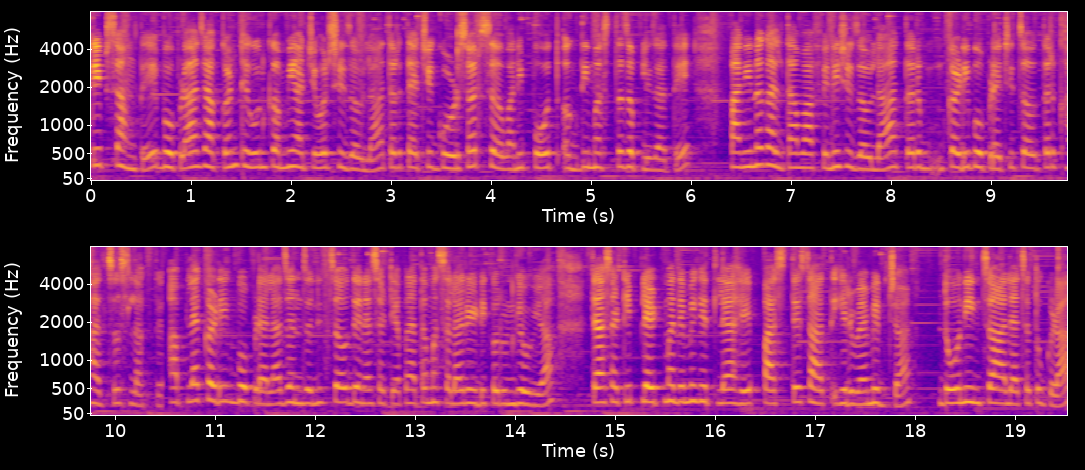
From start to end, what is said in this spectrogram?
टिप्स सांगते भोपळा झाकण ठेवून कमी आचेवर शिजवला तर त्याची गोडसर चव आणि पोत अगदी मस्त जपली जाते. पाणी न घालता वाफेने शिजवला तर कडी भोपळ्याची चव तर खाचच लागते. आपल्या कडी भोपळ्याला झणझणीत चव देण्यासाठी आपण आता मसाला रेडी करून घेऊया. त्यासाठी प्लेटमध्ये मी घेतले आहे पाच ते सात हिरव्या मिरच्या. दोन इंच आल्याचा तुकडा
